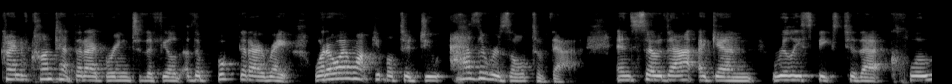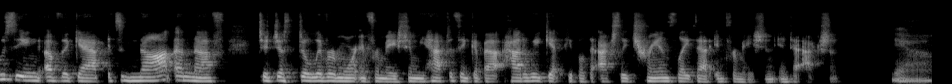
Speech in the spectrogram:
kind of content that I bring to the field, of the book that I write? What do I want people to do as a result of that? And so that again really speaks to that closing of the gap. It's not enough to just deliver more information. We have to think about how do we get people to actually translate that information into action. Yeah.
